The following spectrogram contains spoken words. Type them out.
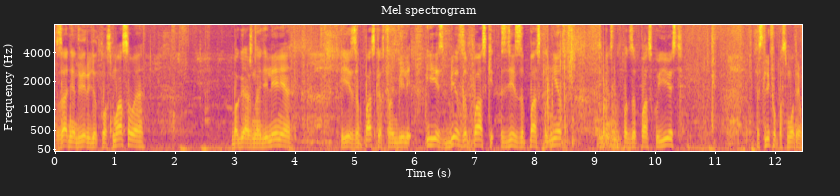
задняя дверь идет пластмассовая, багажное отделение. Есть запаска автомобиля, есть без запаски. Здесь запаски нет, место под запаску есть. Сейчас лифа посмотрим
